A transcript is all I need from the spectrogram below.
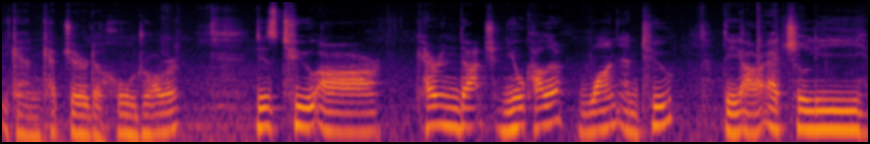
it can capture the whole drawer. These two are Caran d'Ache Neocolor 1 and 2. They are actually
